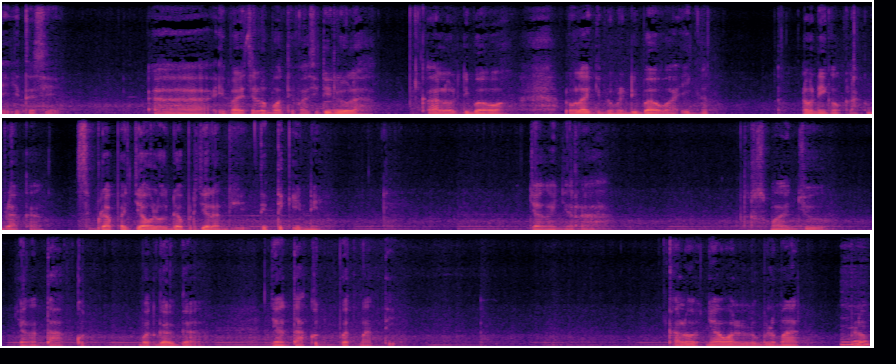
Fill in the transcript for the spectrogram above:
kayak gitu sih. Uh, ibaratnya lo motivasi diri lo lah. Kalau di bawah lo lagi belum di bawah inget lo nengoklah ke belakang. Seberapa jauh lo udah berjalan di titik ini. Jangan nyerah. Terus maju jangan takut buat gagal. Jangan takut buat mati. Kalau nyawa lo belum mati belum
